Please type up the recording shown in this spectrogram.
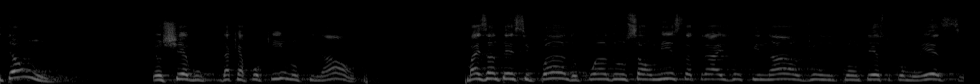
Então, Eu chego daqui a pouquinho no final, mas antecipando, quando o salmista traz no final de um contexto como esse,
